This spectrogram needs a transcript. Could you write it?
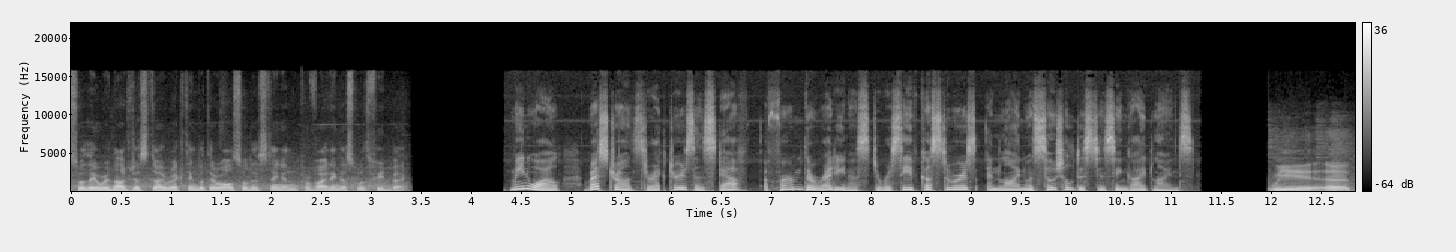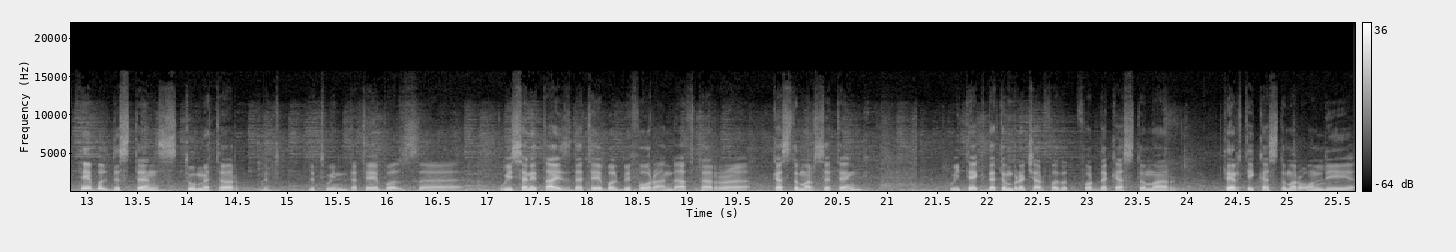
So they were not just directing, but they were also listening and providing us with feedback. Meanwhile, restaurants directors and staff affirmed their readiness to receive customers in line with social distancing guidelines. We uh, table distance two meter bet between the tables. Uh, we sanitize the table before and after uh, customer sitting. We take the temperature for the, for the customer. 30 customer only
